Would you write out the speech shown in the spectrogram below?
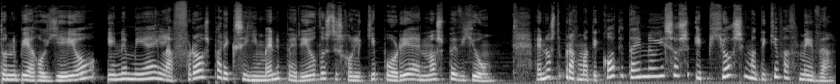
Το νηπιαγωγείο είναι μια ελαφρώς παρεξηγημένη περίοδος στη σχολική πορεία ενός παιδιού, ενώ στην πραγματικότητα είναι ίσως η πιο σημαντική βαθμίδα.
